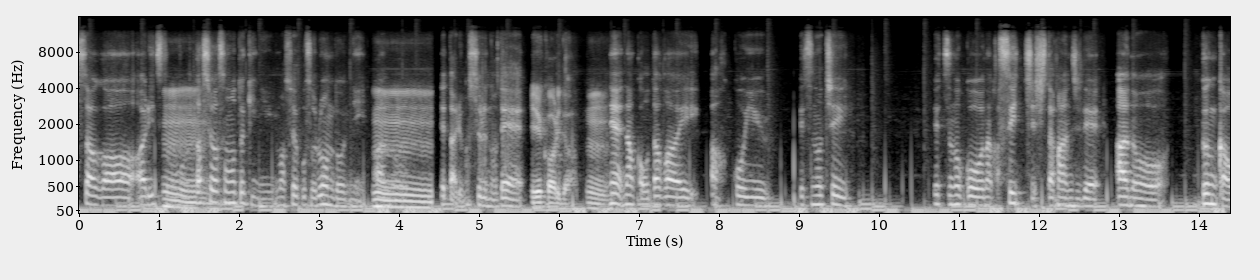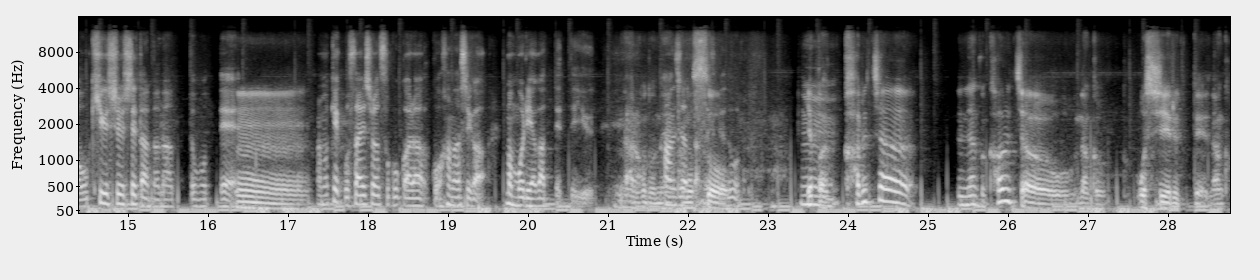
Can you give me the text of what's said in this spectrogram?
さがありつつも、うん私はその時に、まあ、それこそロンドンにうあのん出たりもするので、入れ替わりだ。うん。ね、なんかお互いあこういう別の地域別のこうなんかスイッチした感じであの文化を吸収してたんだなって思って、うん。あの結構最初はそこからこう話が、まあ、盛り上がってっていうなるほどね。感じだったんですけど。やっぱうんカルチャー、なんかカルチャーをなんか教えるってなんか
